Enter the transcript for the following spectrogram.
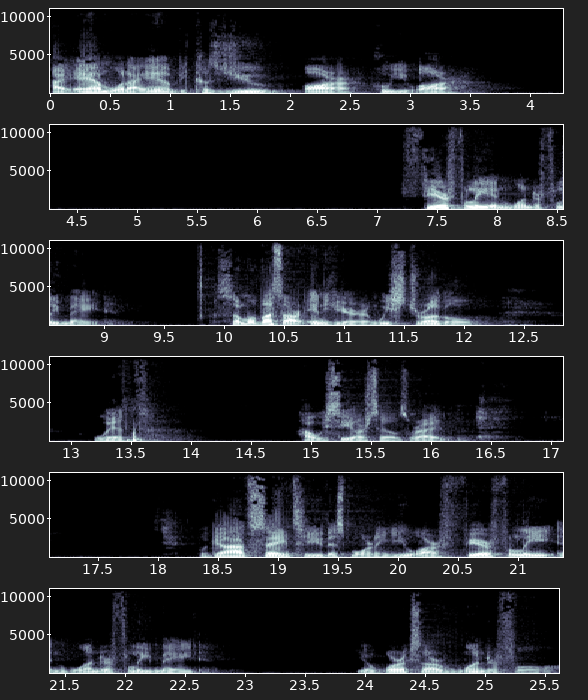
I am what I am because you are who you are. Fearfully and wonderfully made. Some of us are in here and we struggle with how we see ourselves, right? But God's saying to you this morning, you are fearfully and wonderfully made. Your works are wonderful.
